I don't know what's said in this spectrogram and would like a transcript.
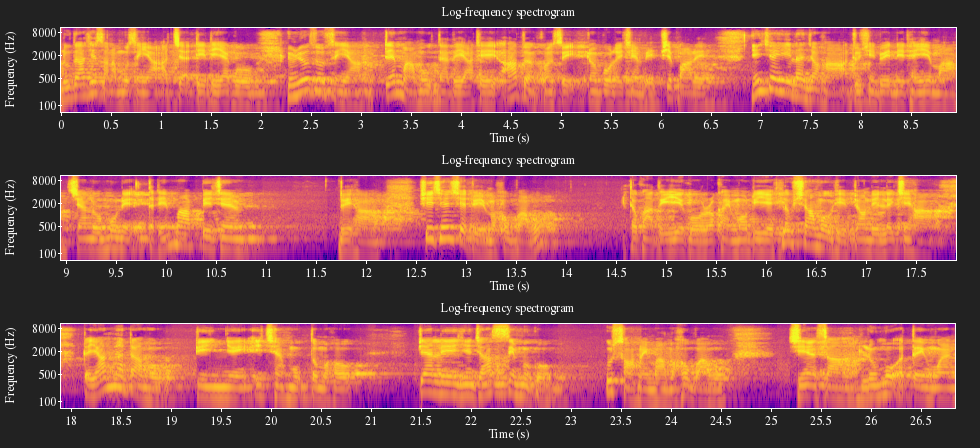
လူသားချင်းစာနာမှုဆိုင်ရာအချက်အတေတရက်ကိုလူမျိုးစုဆိုင်ရာတင်းမာမှုတန်တရားတွေအာသွန်ခွန်စိတ်တွန်းပို့လိုက်ခြင်းပဲဖြစ်ပါတယ်။ငင်းချင်ရေးလမ်းကြောင်းဟာအတူရှင်တွေနေထိုင်ရေးမှာကြံလိုမှုနဲ့တည်င်းမှပေးခြင်းတွေဟာဖြည့်ချင်းရှစ်တွေမဟုတ်ပါဘူး။ဒုက္ခတည်ရေးကိုရခိုင်မုန်တီရဲ့လှုပ်ရှားမှုအဖြစ်ပြောင်းလဲလိုက်ခြင်းဟာတရားမျှတမှုတည်ငြိမ်အေးချမ်းမှုသို့မဟုတ်ပြန်လည်ရင်ကြားစစ်မှုကိုဥဆောင်နိုင်မှာမဟုတ်ပါဘူး။ရင်အစာလူမှုအသိမ်ဝမ်း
